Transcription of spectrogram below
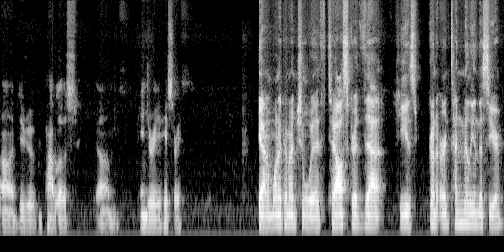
uh, due to Pablo's um, injury history. Yeah, I wanted to mention with Teoscar that he is going to earn 10 million this year.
